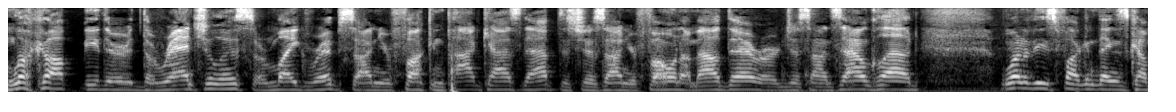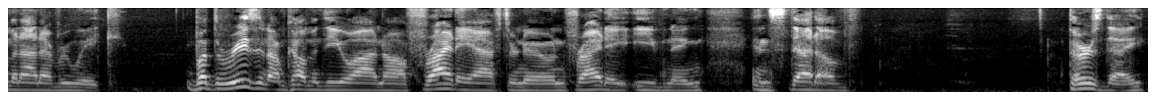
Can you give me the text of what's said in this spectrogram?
look up either the Rantulas or Mike Rips on your fucking podcast app that's just on your phone. I'm out there, or just on SoundCloud. One of these fucking things is coming out every week. But the reason I'm coming to you on uh, Friday afternoon, Friday evening, instead of Thursday,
